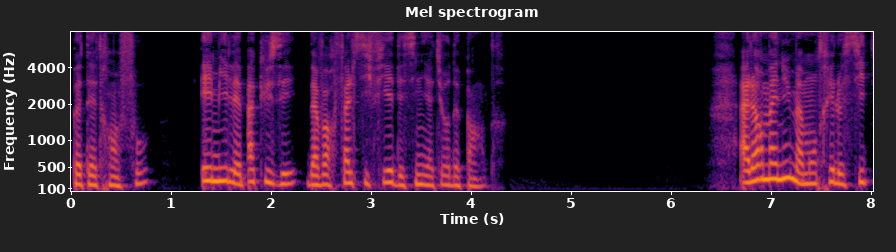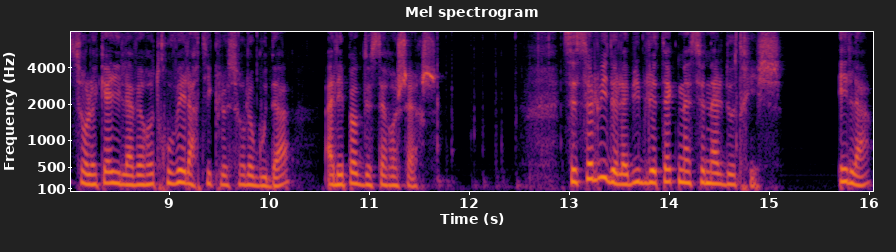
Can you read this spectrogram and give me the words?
peut-être un faux, Émile est accusé d'avoir falsifié des signatures de peintres. Alors Manu m'a montré le site sur lequel il avait retrouvé l'article sur le Bouddha à l'époque de ses recherches. C'est celui de la Bibliothèque nationale d'Autriche. Et là,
